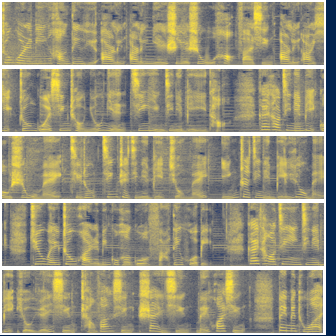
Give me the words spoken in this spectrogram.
中国人民银行定于二零二零年十月十五号发行二零二一中国辛丑牛年金银纪念币一套，该套纪念币共十五枚，其中金质纪念币九枚，银质纪念币六枚，均为中华人民共和国法定货币。该套金银纪念币有圆形、长方形、扇形、梅花形，背面图案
